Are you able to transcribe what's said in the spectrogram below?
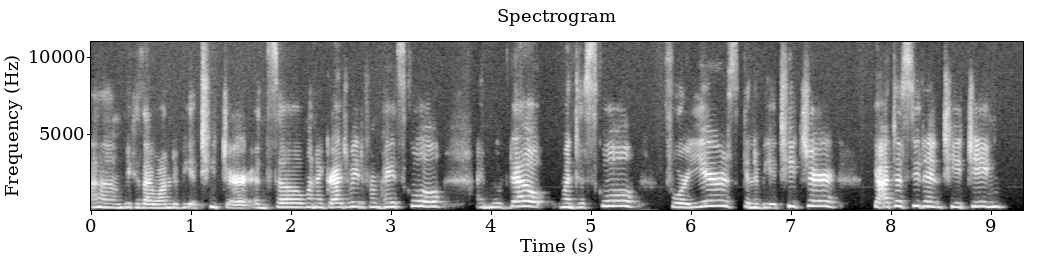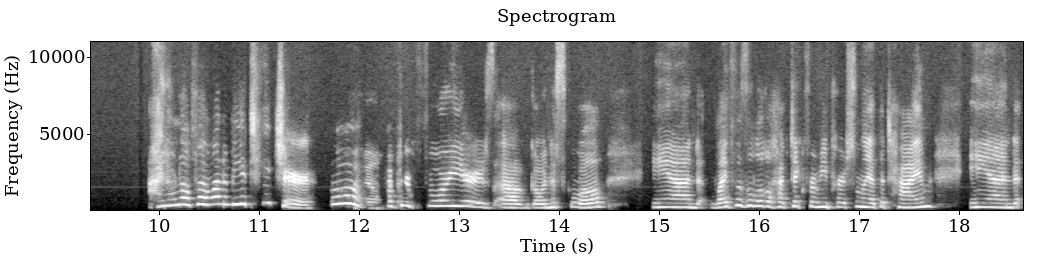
um, because I wanted to be a teacher. And so when I graduated from high school, I moved out, went to school four years, going to be a teacher, got to student teaching, I don't know if I want to be a teacher. Oh, after four years of going to school. And life was a little hectic for me personally at the time. And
